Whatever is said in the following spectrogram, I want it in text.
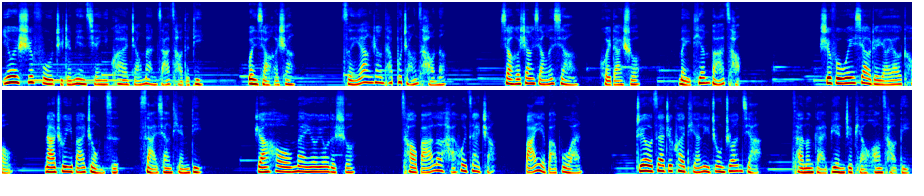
一位师傅指着面前一块长满杂草的地，问小和尚：“怎样让它不长草呢？”小和尚想了想，回答说：“每天拔草。”师傅微笑着摇摇头，拿出一把种子撒向田地，然后慢悠悠地说：“草拔了还会再长，拔也拔不完。只有在这块田里种庄稼，才能改变这片荒草地。”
